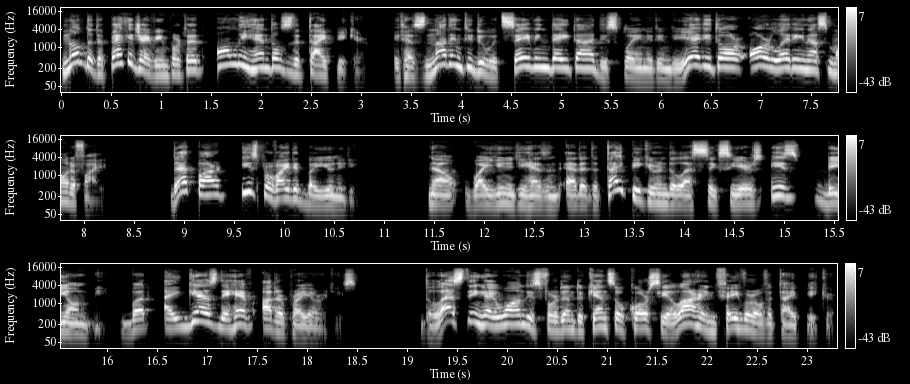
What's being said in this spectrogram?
Note that the package I've imported only handles the type picker. It has nothing to do with saving data, displaying it in the editor, or letting us modify it. That part is provided by Unity. Now, why Unity hasn't added the type picker in the last 6 years is beyond me, but I guess they have other priorities. The last thing I want is for them to cancel core CLR in favor of a type picker.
